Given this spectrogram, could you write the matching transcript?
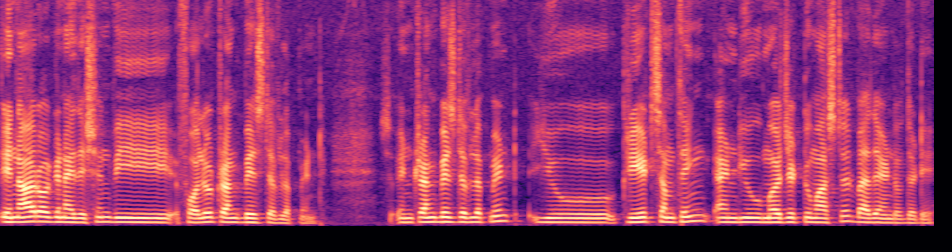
in our organization, we follow trunk-based development. So in trunk-based development, you create something and you merge it to master by the end of the day.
